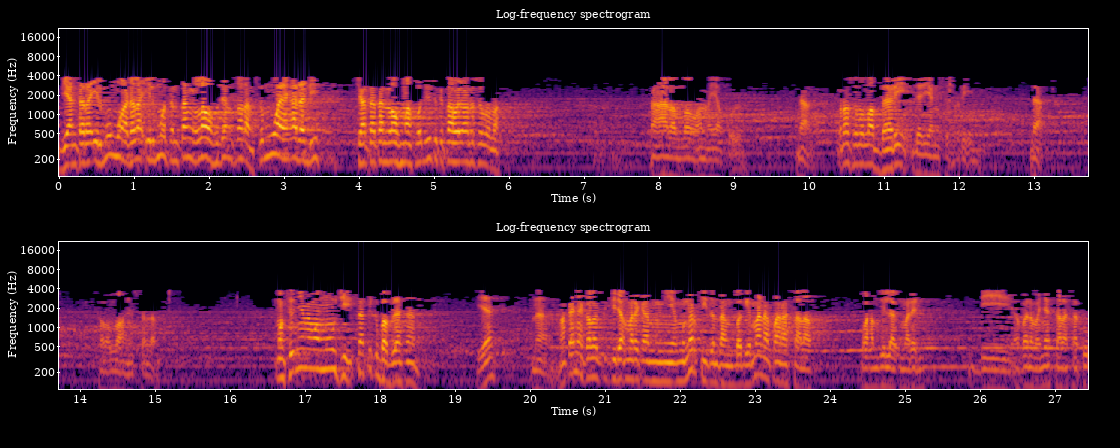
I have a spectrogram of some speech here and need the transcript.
Di antara ilmumu adalah ilmu tentang lauh dan qalam. Semua yang ada di catatan lauh mahfuz itu ketahui oleh Rasulullah. Ta'ala Allah wa yaqul. Nah, Rasulullah bari dari yang seperti ini. Nah, sallallahu alaihi wasallam. Maksudnya memang muji, tapi kebablasan. Ya, Nah, makanya kalau tidak mereka mengerti tentang bagaimana para salaf, alhamdulillah kemarin di apa namanya salah satu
